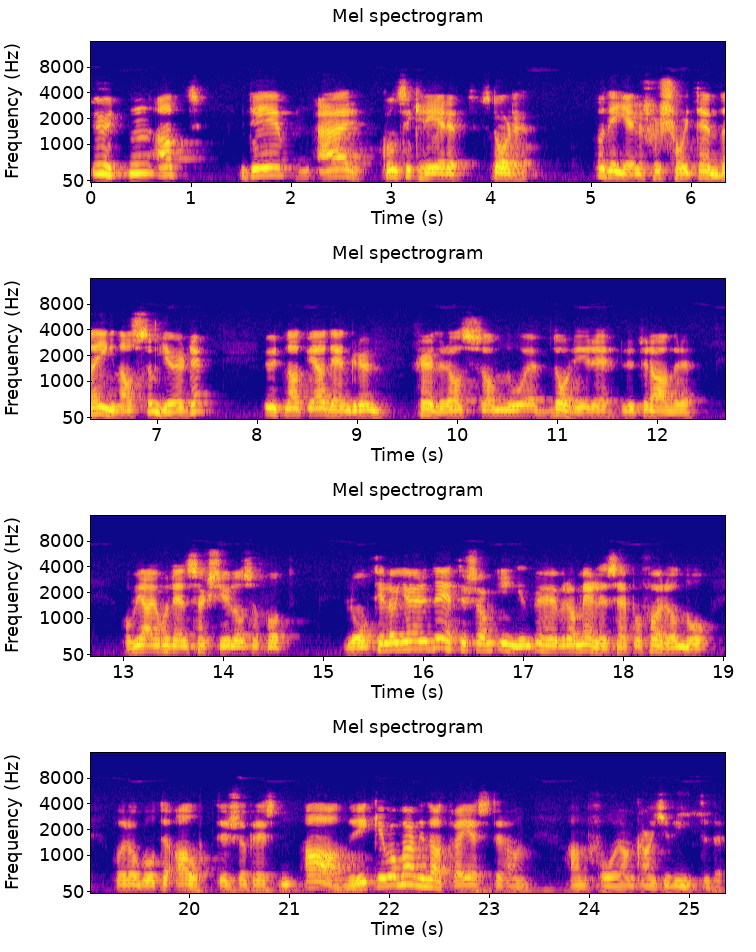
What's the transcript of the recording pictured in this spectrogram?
uten at det er konsekreret, står det. Og det gjelder for så vidt enda ingen av oss som gjør det, uten at vi av den grunn føler oss som noe dårligere lutheranere. Og vi har jo for den saks skyld også fått lov til å gjøre det, ettersom ingen behøver å melde seg på forhånd nå for å gå til alter, så presten aner ikke hvor mange nattverdgjester han, han får. Han kan ikke vite det.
